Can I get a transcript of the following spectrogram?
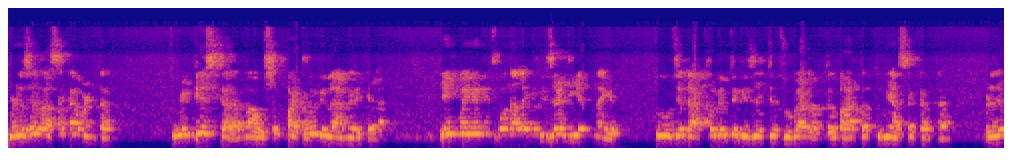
म्हणलं साहेब असं का म्हणता? तुम्ही टेस्ट करा. मग औषध पाठवून दिलं अमेरिकेला. एक महिन्याने फोन आला की रिझल्ट येत नाहीत. तू जे दाखवले होते रिझल्ट ते जुगाड होतं भारतात तुम्ही असं करता. म्हणजे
